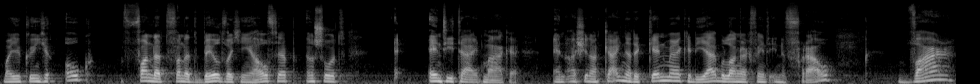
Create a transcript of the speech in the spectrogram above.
Maar je kunt je ook van dat, van het beeld wat je in je hoofd hebt een soort entiteit maken. En als je dan kijkt naar de kenmerken die jij belangrijk vindt in een vrouw, waar,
